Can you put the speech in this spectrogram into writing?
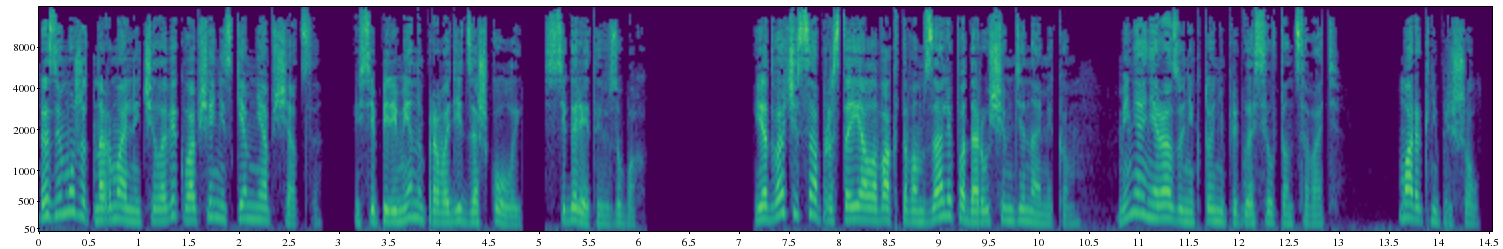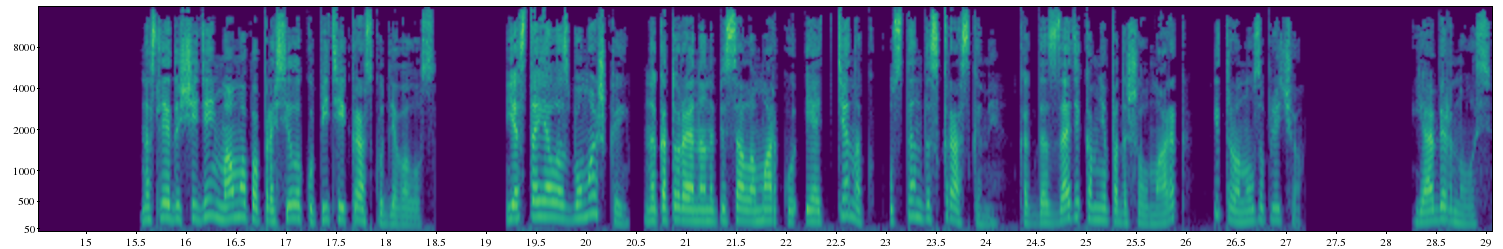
Разве может нормальный человек вообще ни с кем не общаться и все перемены проводить за школой с сигаретой в зубах? Я два часа простояла в актовом зале под орущим динамиком. Меня ни разу никто не пригласил танцевать. Марек не пришел. На следующий день мама попросила купить ей краску для волос. Я стояла с бумажкой, на которой она написала марку и оттенок у стенда с красками, когда сзади ко мне подошел Марек и тронул за плечо. Я обернулась.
